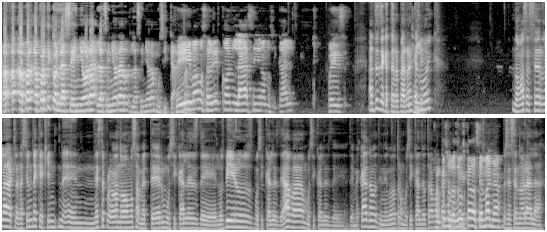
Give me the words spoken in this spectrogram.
A- a- apar- aparte con la señora, la señora, la señora musical. Sí, vamos a abrir con la señora musical. Pues antes de que te arranques. Moik, nomás hacer la aclaración de que aquí en, este programa no vamos a meter musicales de los virus, musicales de ABBA, musicales de, de Mecano, ni ningún otro musical de otra banda. porque eso lo hacemos porque- cada semana. Pues ese no era la.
